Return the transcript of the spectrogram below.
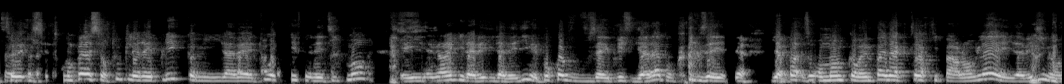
ce- il se trompait sur toutes les répliques comme il avait tout appris phonétiquement. Et il est vrai qu'il avait, il avait dit, mais pourquoi vous, vous avez pris ce gars-là? Pourquoi vous avez, il y a pas, on manque quand même pas d'acteurs qui parlent anglais. Et il avait dit, mais on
